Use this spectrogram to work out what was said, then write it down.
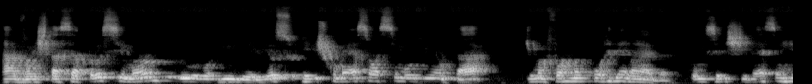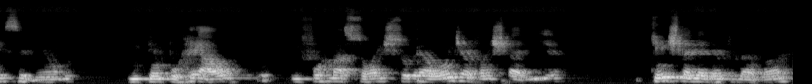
a van está se aproximando do, endereço, eles começam a se movimentar de uma forma coordenada, como se eles estivessem recebendo em tempo real informações sobre aonde a van estaria, quem estaria dentro da van.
